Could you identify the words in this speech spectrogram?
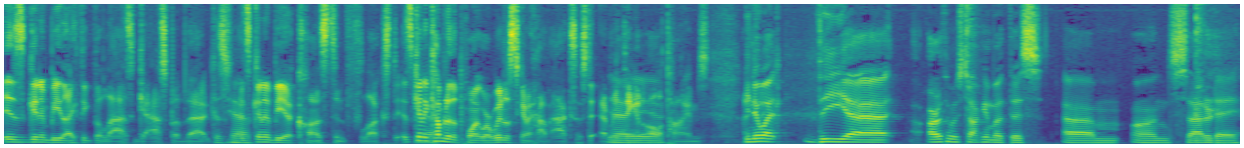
is gonna be, I think, the last gasp of that because Yeah. it's gonna be a constant flux. It's gonna Yeah. come to the point where we're just gonna have access to everything yeah, at all times. I You know think. what? The uh, Arthur was talking about this um, on Saturday.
